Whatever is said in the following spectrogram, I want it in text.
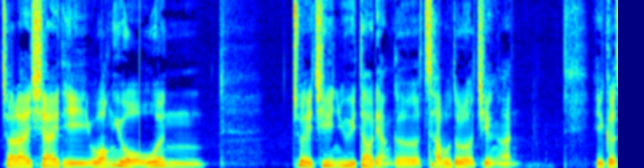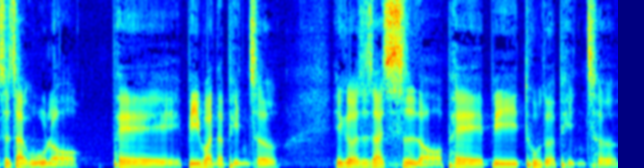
再来下一题，网友问：最近遇到两个差不多的建案，一个是在五楼配 B one 的平车，一个是在四楼配 B two 的平车。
